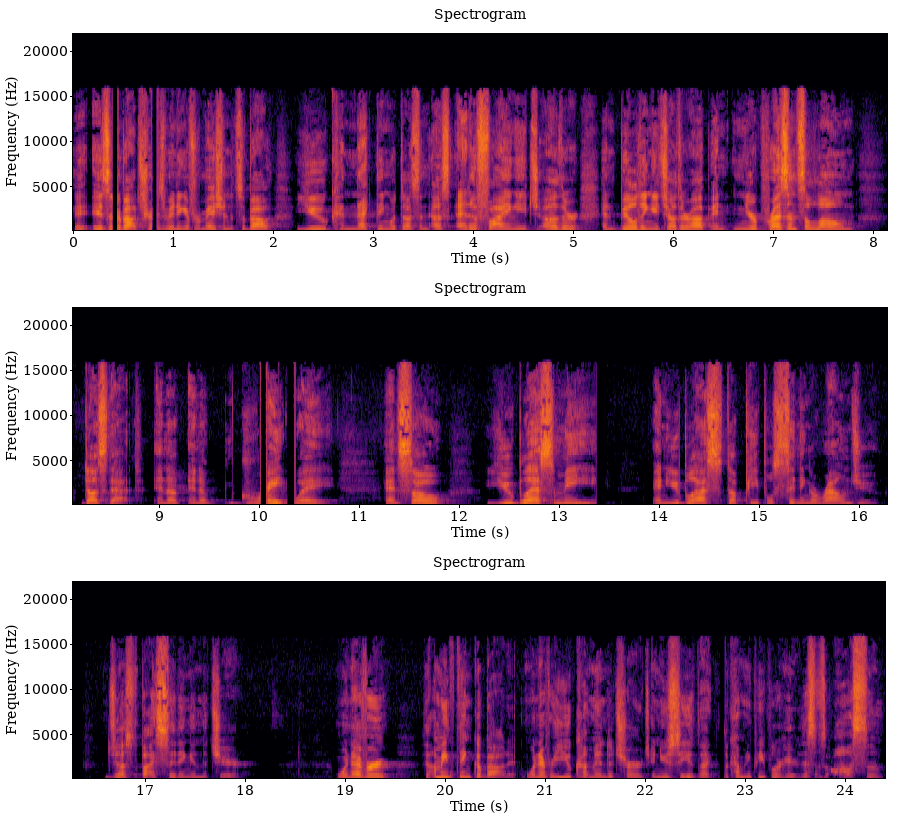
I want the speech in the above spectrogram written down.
it isn't about transmitting information. It's about you connecting with us and us edifying each other and building each other up. And your presence alone does that in a in a great way. And so you bless me and you bless the people sitting around you just by sitting in the chair. Whenever I mean, think about it. Whenever you come into church and you see, like, look how many people are here. This is awesome.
